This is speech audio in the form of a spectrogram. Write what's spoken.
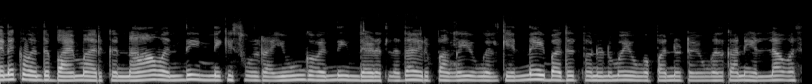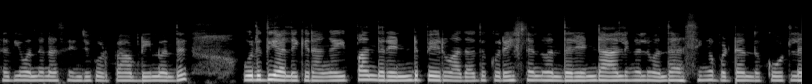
எனக்கு வந்து பயமாக இருக்குது நான் வந்து இன்றைக்கி சொல்கிறேன் இவங்க வந்து இந்த இடத்துல தான் இருப்பாங்க. இவங்களுக்கு என்ன இபாதத் பண்ணணுமோ இவங்க பண்ணட்டும். இவங்களுக்கான எல்லா வசதியும் வந்து நான் செஞ்சு கொடுப்பேன் அப்படின்னு வந்து உறுதி அளிக்கிறாங்க. இப்போ அந்த ரெண்டு பேரும் அதாவது குரேஷ்லேருந்து வந்த ரெண்டு ஆளுங்களும் வந்து அசிங்கப்பட்டு அந்த கோர்ட்டில்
